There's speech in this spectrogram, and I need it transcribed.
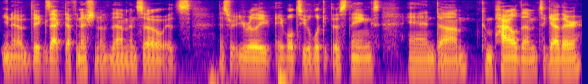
you know, the exact definition of them. And so it's it's you're really able to look at those things and um, compile them together,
